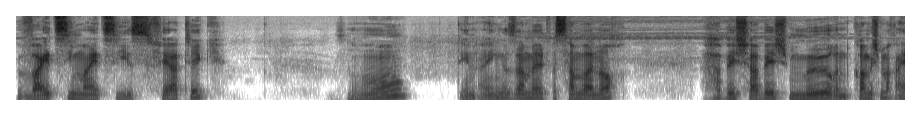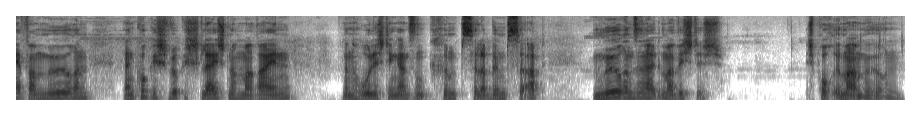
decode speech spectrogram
Weizi Meizi ist fertig. So. Den eingesammelt. Was haben wir noch? Habe ich, habe ich. Möhren. Komm, ich mache einfach Möhren. Dann gucke ich wirklich gleich nochmal rein. Dann hole ich den ganzen Krimpselabimse ab. Möhren sind halt immer wichtig. Ich brauche immer Möhren.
